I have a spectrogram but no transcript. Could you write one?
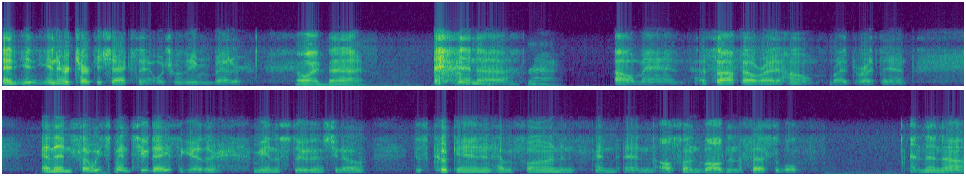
and in, in her Turkish accent, which was even better. oh, I bet. and uh? Oh man! So I felt right at home, right right then. And then so we spent two days together, me and the students, you know, just cooking and having fun, and and and also involved in the festival. And then, uh,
